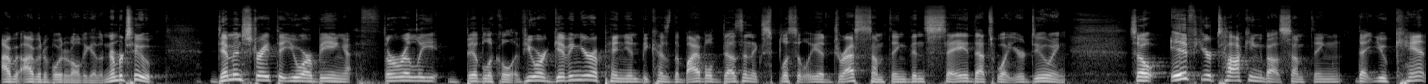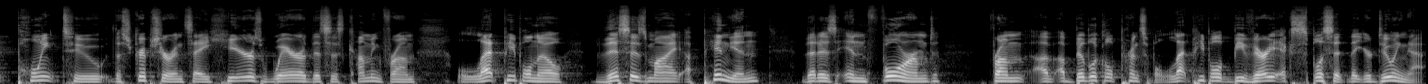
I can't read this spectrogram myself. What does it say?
I, w- I would avoid it altogether. Number two, demonstrate that you are being thoroughly biblical. If you are giving your opinion because the Bible doesn't explicitly address something, then say that's what you're doing. So if you're talking about something that you can't point to the scripture and say, here's where this is coming from, let people know this is my opinion that is informed from a, a, biblical principle. Let people be very explicit that you're doing that.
